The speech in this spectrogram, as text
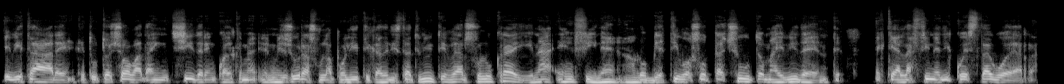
evitare che tutto ciò vada a incidere in qualche misura sulla politica degli Stati Uniti verso l'Ucraina. E infine l'obiettivo sottaciuto ma evidente è che alla fine di questa guerra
